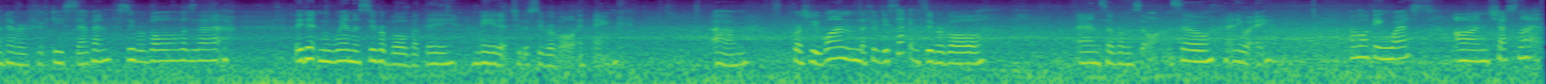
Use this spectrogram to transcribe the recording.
whatever 57th Super Bowl was that they didn't win the Super Bowl but they made it to the Super Bowl I think um, course we won the 52nd Super Bowl and so forth and so on so anyway I'm walking west on Chestnut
